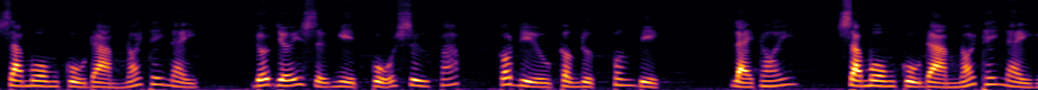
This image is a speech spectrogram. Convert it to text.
Sa môn Cù Đàm nói thế này, đối với sự nghiệp của sư Pháp có điều cần được phân biệt. Lại nói, Sa môn Cù Đàm nói thế này,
